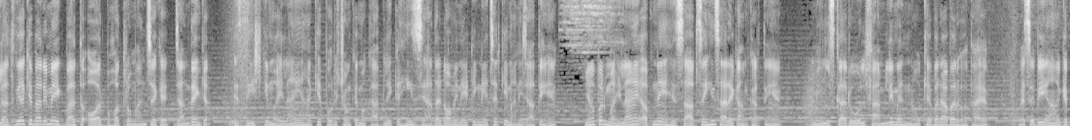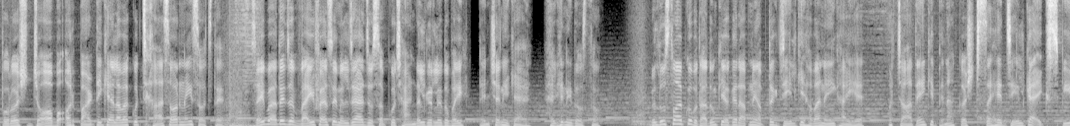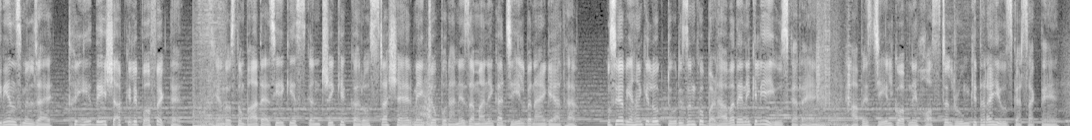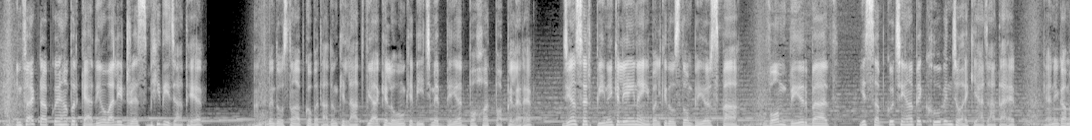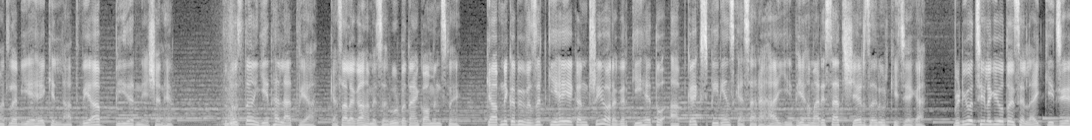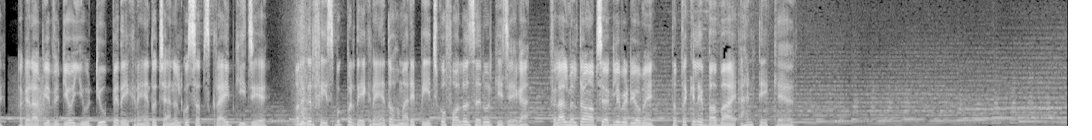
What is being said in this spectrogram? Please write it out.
लातविया के बारे में एक बात और बहुत रोमांचक है। जानते हैं क्या? इस देश की महिलाएँ यहाँ के पुरुषों के मुकाबले कहीं ज़्यादा डोमिनेटिंग नेचर की मानी जाती हैं। यहाँ पर महिलाएँ अपने हिसाब से ही सारे काम करती हैं। मील्स का रोल फैमिली में नौ के बराबर होता है। वैसे भी यहाँ के पुरुष जॉब और पार्टी के अलावा कुछ खास और नहीं सोचते। सही बात है, जब वाइफ ऐसे मिल जाए जो सब कुछ हैंडल कर ले तो भाई टेंशन ही क्या है? है कि नहीं दोस्तों? वेल दोस्तों, आपको बता दूँ कि अगर आपने अब तक जेल की हवा नहीं खाई है और चाहते हैं कि बिना कष्ट सहे जेल का एक्सपीरियंस मिल जाए तो ये देश आपके लिए परफेक्ट है। जी हाँ दोस्तों, बात ऐसी है कि इस कंट्री के करोस्टा शहर में एक जो पुराने जमाने का जेल बनाया गया था, उसे अब यहाँ के लोग टूरिज़्म को बढ़ावा देने के लिए यूज़ कर रहे हैं। आप इस जेल को अपने हॉस्टल रूम की तरह यूज़ कर सकते हैं। इनफैक्ट आपको यहाँ पर कैदियों वाली ड्रेस भी दी जाती है। अंत में दोस्तों, आपको बता दूँ कि लातविया के लोगों के बीच में बेयर बहुत पॉपुलर है। जी हाँ सिर्फ़ पीने के लिए ही नहीं, बल्कि दोस्तों bear spa warm bear bath ये सब कुछ यहाँ पे खूब इंजॉय किया जाता है। कहने का मतलब ये है कि लातविया बियर नेशन है। तो दोस्तों, ये था लातविया। कैसा लगा हमें ज़रूर बताएँ कमेंट्स में। क्या आपने कभी विज़िट की है ये कंट्री और अगर की है तो आपका एक्सपीरियंस कैसा रहा? ये भी हमारे साथ शेयर ज़रूर कीजिएगा। वीडियो अच्छी लगी हो तो इसे लाइक कीजिए। अगर आप ये वीडियो यूट्यूब पे देख रहे हैं तो चैनल को सब्सक्राइब कीजिए। और अगर फेसबुक पर देख रहे हैं तो हमारे पेज को फॉलो ज़रूर कीजिएगा। फ़िलहाल मिलता हूँ आपसे अगली वीडियो में। तब तक के लिए बाय एंड टेक केयर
